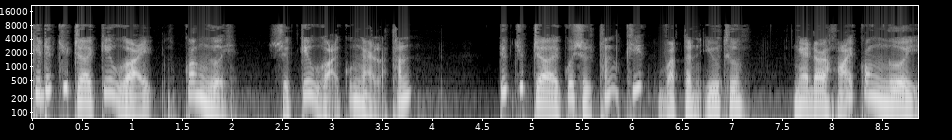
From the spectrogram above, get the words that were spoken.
Khi Đức Chúa Trời kêu gọi con người, sự kêu gọi của Ngài là thánh. Đức Chúa Trời của sự thánh khiết và tình yêu thương. Ngài đòi hỏi con người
